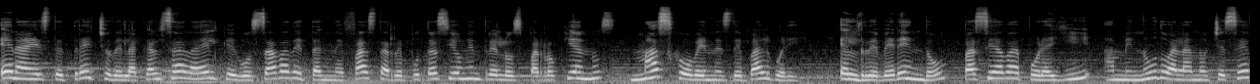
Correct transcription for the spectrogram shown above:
Era este trecho de la calzada el que gozaba de tan nefasta reputación entre los parroquianos más jóvenes de Balwery. El reverendo paseaba por allí a menudo al anochecer,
